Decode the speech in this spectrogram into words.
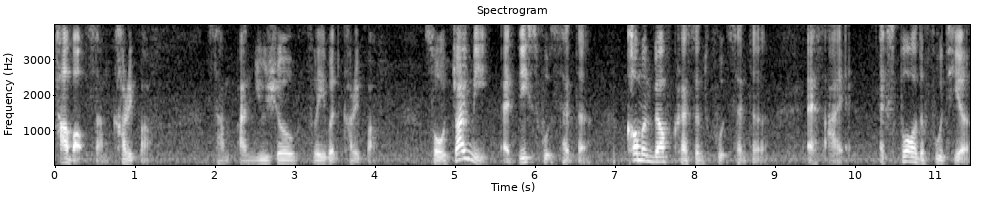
how about some curry puff? Some unusual flavored curry puff. So join me at this food center, Commonwealth Crescent Food Center, as I explore the food here.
